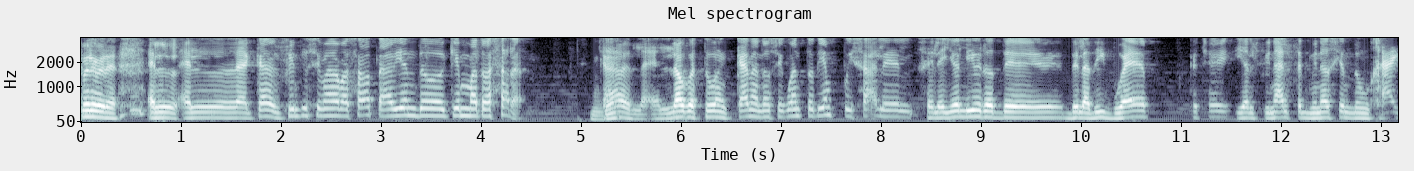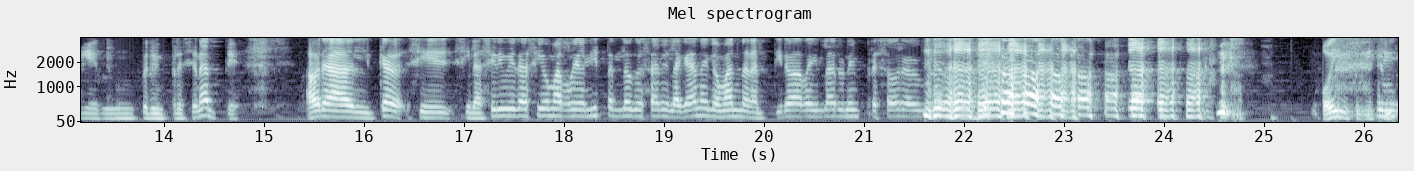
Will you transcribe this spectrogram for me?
Bueno, pero el, el, claro, el fin de semana pasado estaba viendo quién mató a Sara. Claro, el, el loco estuvo en Cana no sé cuánto tiempo y sale, se leyó libros de, de la Deep Web, ¿cachai? Y al final terminó siendo un hacker, un- pero impresionante. Ahora, el- claro, si, si la serie hubiera sido más realista, el loco sale la cana y lo mandan al tiro a arreglar una impresora. Oye, sí, sí,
